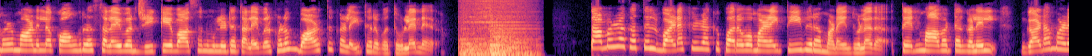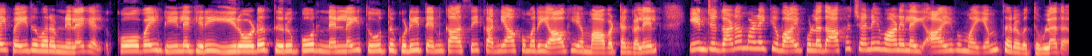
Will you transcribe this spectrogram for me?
தமிழ் மாநில காங்கிரஸ் தலைவர் ஜி. கே. வாசன் உள்ளிட்ட தலைவர்களும் வாழ்த்துக்களை தெரிவித்துள்ளனர். தமிழகத்தில் வடகிழக்கு பருவமழை தீவிரமடைந்துள்ளது. தென் மாவட்டங்களில் கனமழை பெய்து வரும் நிலையில் கோவை நீலகிரி ஈரோடு திருப்பூர் நெல்லை தூத்துக்குடி தென்காசி கன்னியாகுமரி ஆகிய மாவட்டங்களில் இன்று கனமழைக்கு வாய்ப்புள்ளதாக சென்னை வானிலை ஆய்வு மையம் தெரிவித்துள்ளது.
